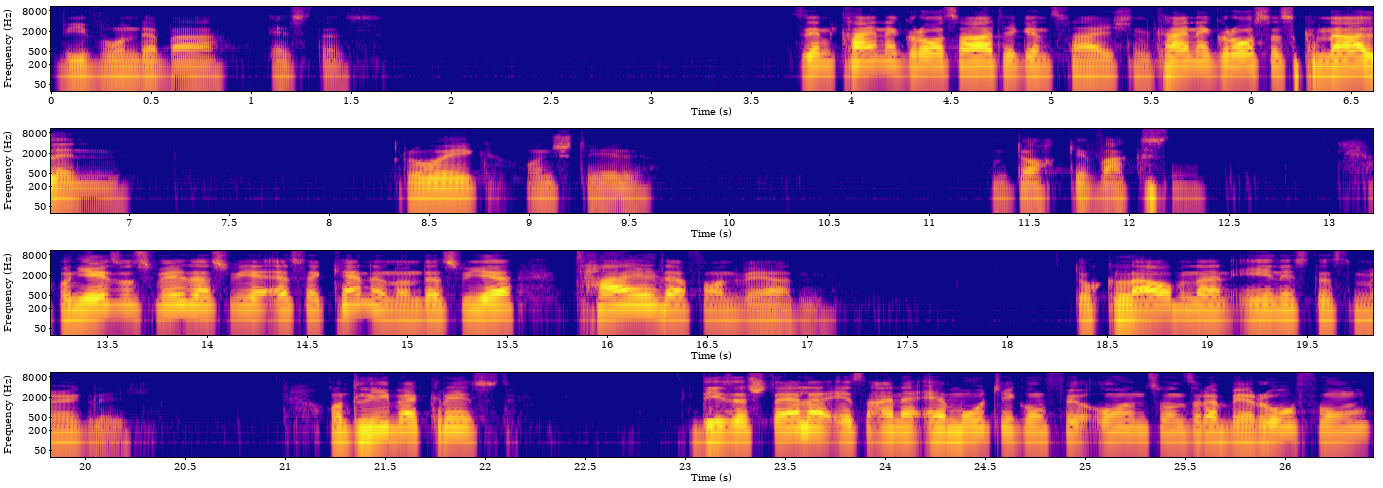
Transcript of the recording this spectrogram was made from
Wie wunderbar ist das? Sind keine großartigen Zeichen, keine großes Knallen. Ruhig und still und doch gewachsen. Und Jesus will, dass wir es erkennen und dass wir Teil davon werden. Durch Glauben an ihn ist es möglich. Und lieber Christ, diese Stelle ist eine Ermutigung für uns, unsere Berufung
